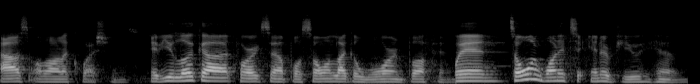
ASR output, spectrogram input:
ask a lot of questions. If you look at, for example, someone like a Warren Buffett, when someone wanted to interview him,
